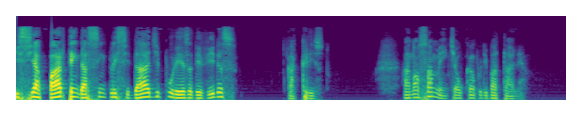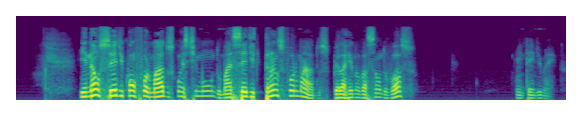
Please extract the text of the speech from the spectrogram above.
E se apartem da simplicidade e pureza devidas a Cristo. A nossa mente é o campo de batalha. E não sede conformados com este mundo, mas sede transformados pela renovação do vosso entendimento.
